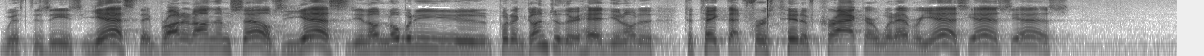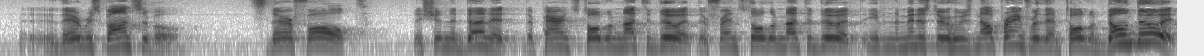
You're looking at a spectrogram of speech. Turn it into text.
with disease. Yes, they brought it on themselves. Yes, you know, nobody uh, put a gun to their head you know, to, to take that first hit of crack or whatever. Yes, yes, yes. Uh, they're responsible. It's their fault. They shouldn't have done it. Their parents told them not to do it. Their friends told them not to do it. Even the minister who's now praying for them told them, don't do it.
